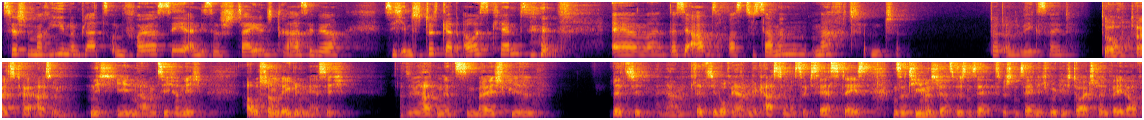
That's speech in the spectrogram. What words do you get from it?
zwischen Marienplatz und Feuersee an dieser steilen Straße, wer sich in Stuttgart auskennt, ähm, dass ihr abends auch was zusammen macht und dort unterwegs seid? Doch, teils, teils, also nicht jeden Abend, sicher nicht, aber schon regelmäßig. Also wir hatten jetzt zum Beispiel letzte, ja, letzte Woche hatten wir Customer Success Days. Unser Team ist ja zwischenzeitlich wirklich deutschlandweit auch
